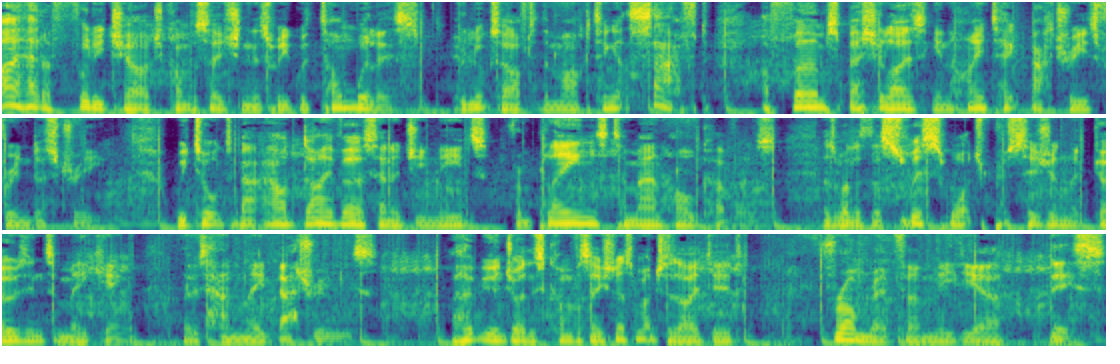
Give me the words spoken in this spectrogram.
I had a fully charged conversation this week with Tom Willis, who looks after the marketing at Saft, a firm specialising in high tech batteries for industry. We talked about our diverse energy needs, from planes to manhole covers, as well as the Swiss watch precision that goes into making those handmade batteries. I hope you enjoyed this conversation as much as I did. From Redfern Media, this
